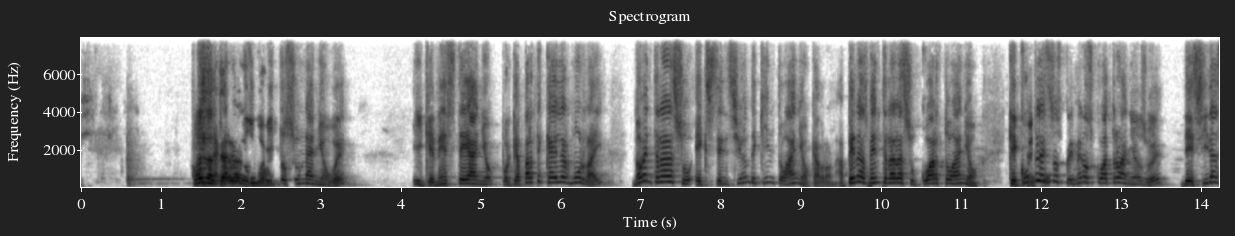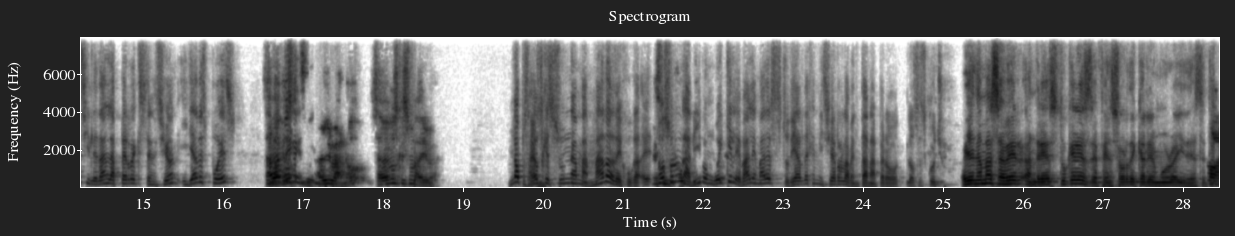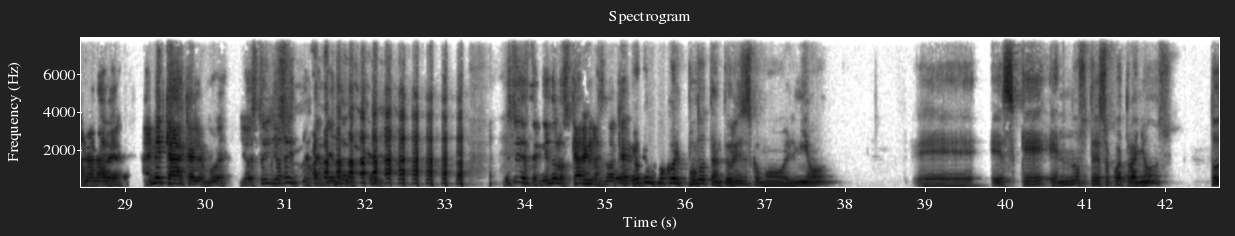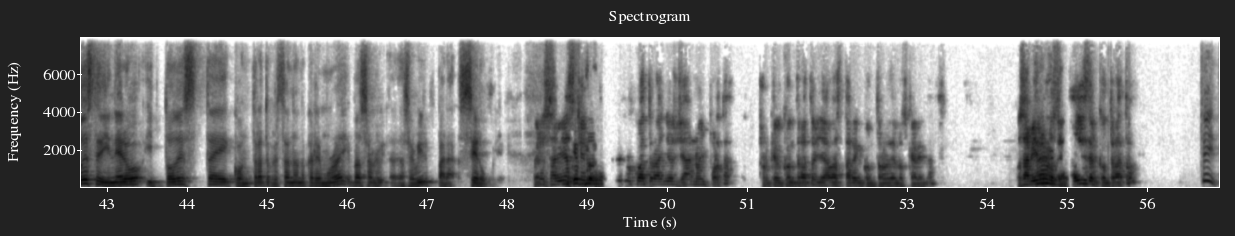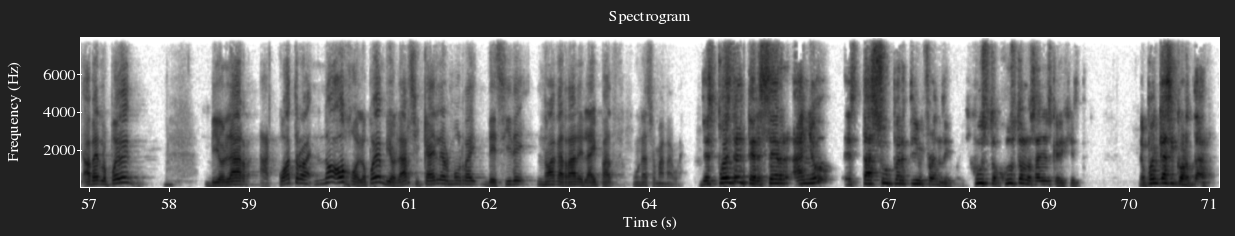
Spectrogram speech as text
¿Cuál es la agarren los alternativa? huevitos un año, güey, y que en este año, porque aparte Kyler Murray no va a entrar a su extensión de quinto año, cabrón. Apenas va a entrar a su cuarto año. Que cumpla estos primeros cuatro años, güey. Decidan si le dan la perra extensión y ya después. Sabemos que es una diva, ¿no? Sabemos que es una diva. No, pues sabemos que es una mamada de jugar. eh, No un solo una diva, un güey que le vale madre estudiar. Déjenme cierro la ventana, pero los escucho. Oye, nada más a ver, Andrés, tú que eres defensor de Kyler Murray y de este No, tipo no, de- no, a ver, a mí me caga Kyler Murray. Yo estoy, yo soy defendiendo a los Cardinals. Yo estoy defendiendo a los Cardinals, no Creo que un poco el punto, tanto Ulises como el mío, eh, es que en unos tres o cuatro años, todo este dinero y todo este contrato que le están dando a Kyler Murray va a, sal- a servir para cero, güey. Pero ¿sabías ¿Qué que en unos tres o cuatro años ya no importa? Porque el contrato ya va a estar en control de los Cardinals. O sea, ¿vieron los detalles del contrato? Sí, a ver, lo pueden violar a cuatro. No, ojo, lo pueden violar si Kyler Murray decide no agarrar el iPad una semana, güey. Después del tercer año, está súper team friendly, güey. Justo, justo los años que dijiste. Lo pueden casi cortar.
